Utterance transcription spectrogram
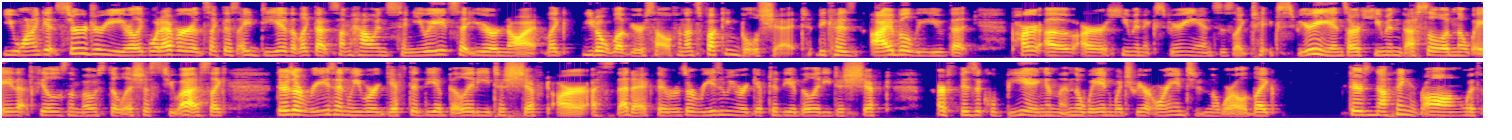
you want to get surgery or like whatever. It's like this idea that like that somehow insinuates that you're not like you don't love yourself. And that's fucking bullshit because I believe that part of our human experience is like to experience our human vessel in the way that feels the most delicious to us. Like there's a reason we were gifted the ability to shift our aesthetic. There was a reason we were gifted the ability to shift our physical being and, and the way in which we are oriented in the world. Like, there's nothing wrong with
